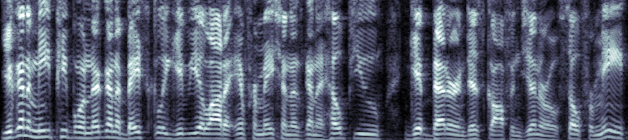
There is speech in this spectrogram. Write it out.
You're gonna meet people and they're gonna basically give you a lot of information that's gonna help you get better in disc golf in general. So for me,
